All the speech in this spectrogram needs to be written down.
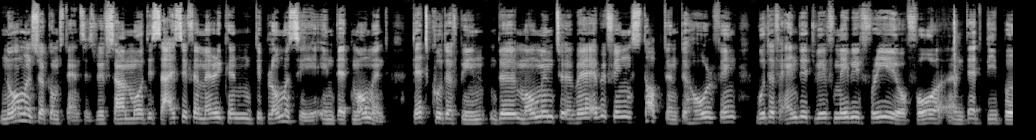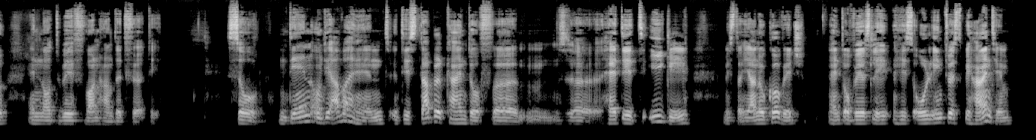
normal circumstances with some more decisive American diplomacy in that moment that could have been the moment uh, where everything stopped and the whole thing would have ended with maybe three or four dead people and not with 130. So then, on the other hand, this double kind of um, uh, headed eagle, Mr. Yanukovych, and obviously his whole interest behind him,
